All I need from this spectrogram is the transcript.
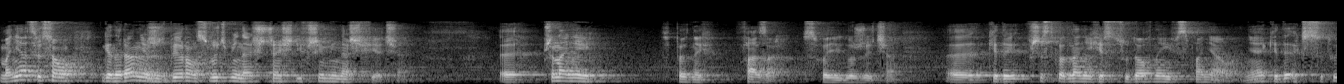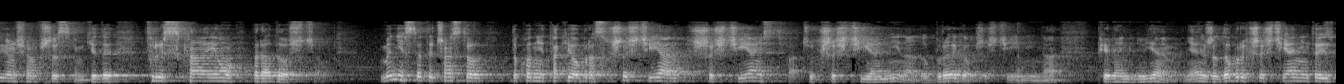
Maniacy są generalnie rzecz biorąc ludźmi najszczęśliwszymi na świecie. E, przynajmniej w pewnych fazach swojego życia. E, kiedy wszystko dla nich jest cudowne i wspaniałe, nie? kiedy ekscytują się wszystkim, kiedy tryskają radością. My niestety często dokładnie taki obraz chrześcijaństwa, czy chrześcijanina, dobrego chrześcijanina pielęgnujemy. Nie? Że dobry chrześcijanin to jest,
